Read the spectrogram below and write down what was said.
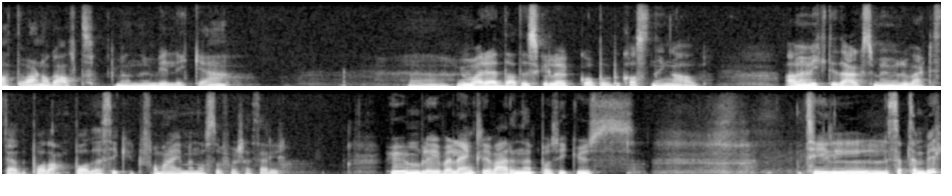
at det var noe galt. Men hun ville ikke Eh, hun var redd at det skulle gå på bekostning av, av, en viktig dag som hun ville være til stede på. Da. Både sikkert for meg, men også for seg selv. Hun blir vel egentlig værende på sykehus til september.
